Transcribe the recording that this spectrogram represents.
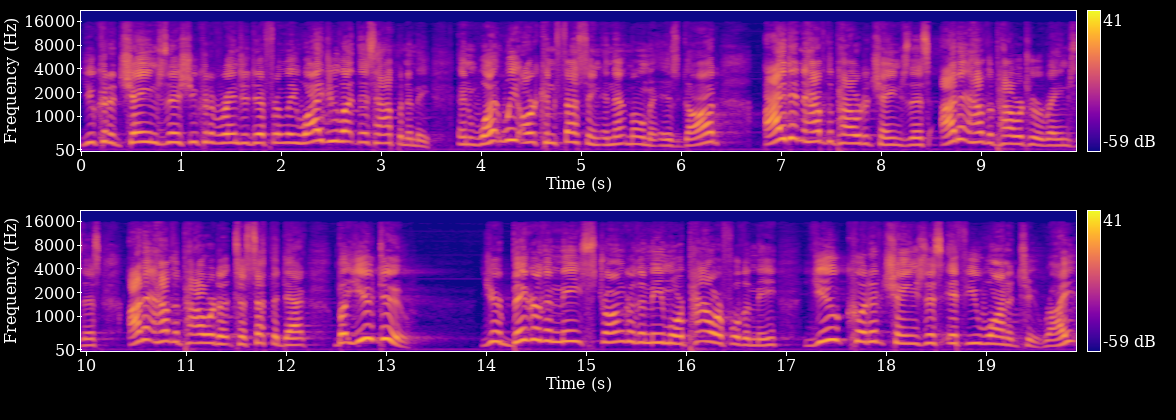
You could have changed this. You could have arranged it differently. Why'd you let this happen to me? And what we are confessing in that moment is God, I didn't have the power to change this. I didn't have the power to arrange this. I didn't have the power to, to set the deck, but you do. You're bigger than me, stronger than me, more powerful than me. You could have changed this if you wanted to, right?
